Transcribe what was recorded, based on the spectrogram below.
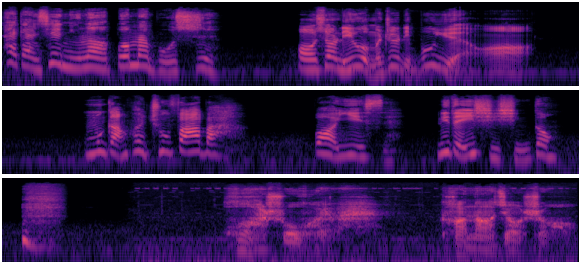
太感谢您了，波曼博士。好像离我们这里不远哦。我们赶快出发吧。不好意思，你得一起行动。话说回来，康纳教授。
